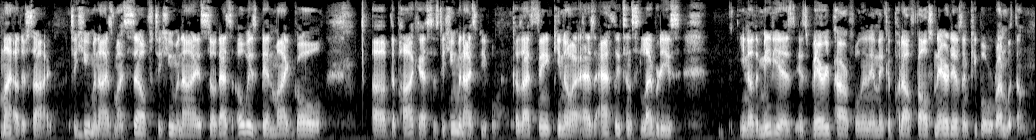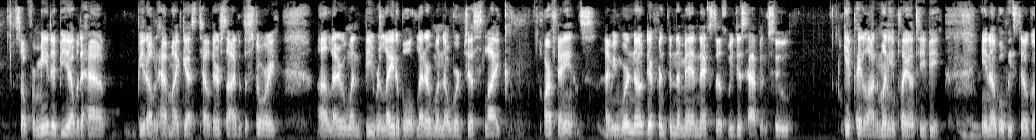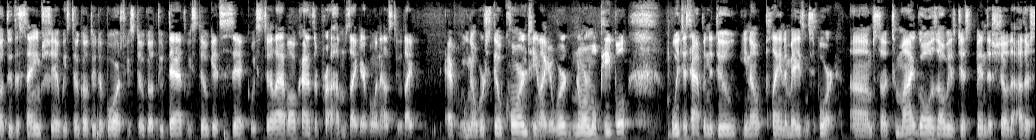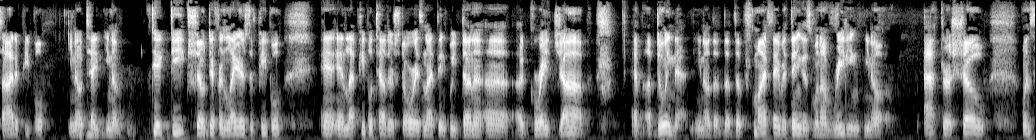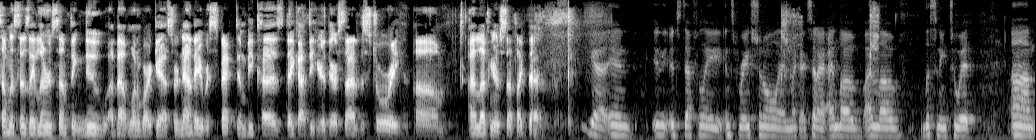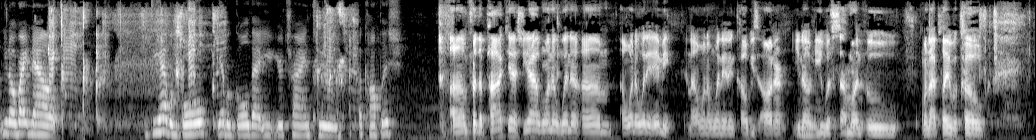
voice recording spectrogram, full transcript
my other side to humanize myself, to humanize. So that's always been my goal of the podcast is to humanize people because I think you know as athletes and celebrities, you know the media is, is very powerful and, and they can put out false narratives and people will run with them. So for me to be able to have be able to have my guests tell their side of the story, uh, let everyone be relatable, let everyone know we're just like our fans. I mean, we're no different than the man next to us. We just happen to get paid a lot of money and play on TV, mm-hmm. you know, but we still go through the same shit. We still go through divorce. We still go through death. We still get sick. We still have all kinds of problems like everyone else do. Like, every, you know, we're still quarantined. Like, if we're normal people, we just happen to do, you know, play an amazing sport. Um, so to my goal has always just been to show the other side of people, you know, take, you know, dig deep, show different layers of people, and, and, let people tell their stories. And I think we've done a, a, a great job of, of doing that. You know, the, the, the my favorite thing is when I'm reading, you know, after a show when someone says they learned something new about one of our guests or now they respect them because they got to hear their side of the story um, i love hearing stuff like that yeah and it's definitely inspirational and like i said i, I love i love listening to it um, you know right now do you have a goal do you have a goal that you, you're trying to accomplish um, for the podcast, yeah, I want to win a um, I want to win an Emmy, and I want to win it in Kobe's honor. You know, mm-hmm. he was someone who, when I played with Kobe,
